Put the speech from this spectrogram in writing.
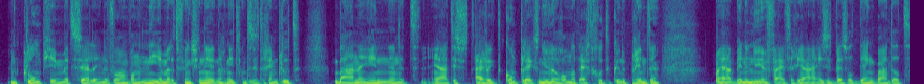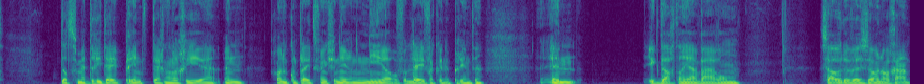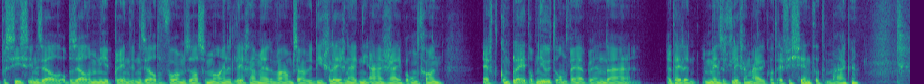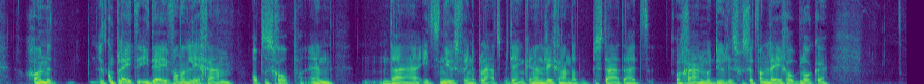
een klompje met cellen in de vorm van een nier. Maar dat functioneert nog niet, want er zitten geen bloedbanen in. En het, ja, het is eigenlijk complex nu nog om dat echt goed te kunnen printen. Maar ja, binnen nu en 50 jaar is het best wel denkbaar dat, dat ze met 3D-printtechnologieën een gewoon een compleet functionerende nier of lever kunnen printen. En ik dacht dan, ja, waarom zouden we zo'n orgaan precies in dezelfde, op dezelfde manier printen, in dezelfde vorm zoals we hem al in het lichaam hebben? Waarom zouden we die gelegenheid niet aangrijpen om het gewoon echt compleet opnieuw te ontwerpen en daar het hele menselijk lichaam eigenlijk wat efficiënter te maken? Gewoon het, het complete idee van een lichaam op de schop en daar iets nieuws voor in de plaats bedenken. Een lichaam dat bestaat uit orgaanmodules, een soort van Lego-blokken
